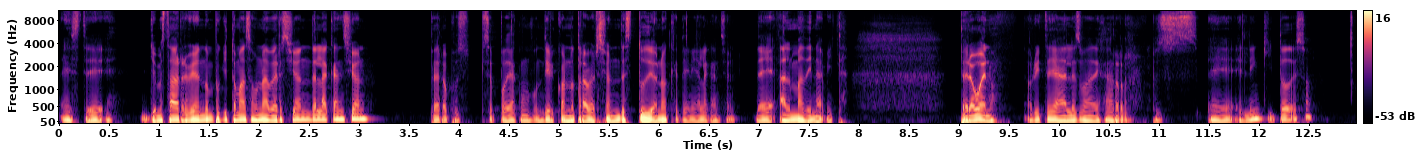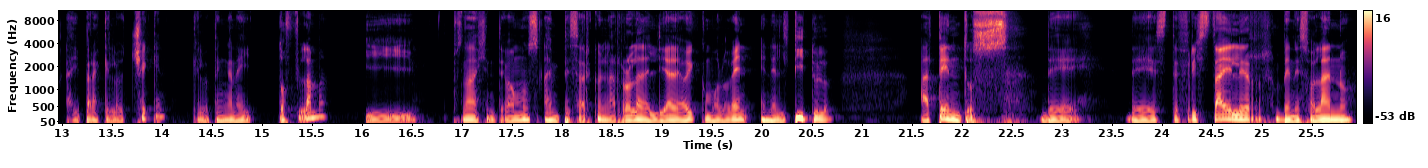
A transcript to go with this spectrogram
este, yo me estaba refiriendo un poquito más a una versión de la canción, pero pues se podía confundir con otra versión de estudio, ¿no? Que tenía la canción de Alma Dinamita. Pero bueno, ahorita ya les voy a dejar pues eh, el link y todo eso ahí para que lo chequen, que lo tengan ahí toflama. Y pues nada, gente, vamos a empezar con la rola del día de hoy, como lo ven en el título. Atentos de de este freestyler venezolano,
